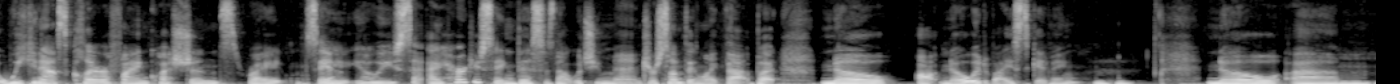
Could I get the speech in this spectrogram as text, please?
we can ask clarifying questions, right? Say, "Oh, you said I heard you saying this. Is that what you meant?" or something like that. But no, uh, no advice giving, no um,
